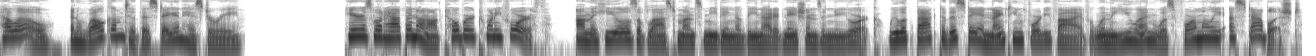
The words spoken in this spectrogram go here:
Hello, and welcome to This Day in History. Here's what happened on October 24th. On the heels of last month's meeting of the United Nations in New York, we look back to this day in 1945 when the UN was formally established.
